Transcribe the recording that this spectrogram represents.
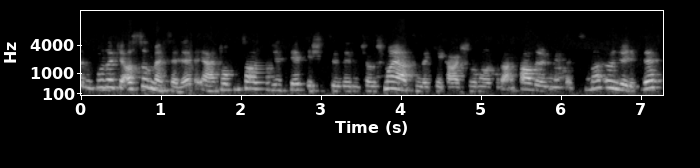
Tabii buradaki asıl mesele yani toplumsal cinsiyet eşitsizliğinin çalışma hayatındaki karşılığını ortadan kaldırabilmek açısından öncelikle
